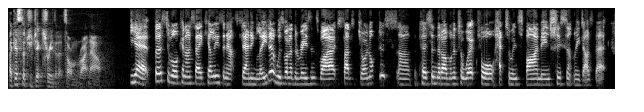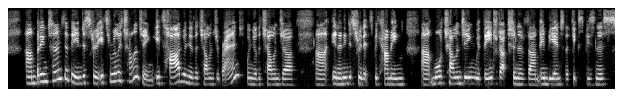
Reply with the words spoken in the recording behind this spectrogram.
I guess the trajectory that it's on right now? Yeah, first of all, can I say Kelly's an outstanding leader. Was one of the reasons why I decided to join Optus. Uh, the person that I wanted to work for had to inspire me, and she certainly does that. Um, but in terms of the industry, it's really challenging. It's hard when you're the challenger brand, when you're the challenger uh, in an industry that's becoming uh, more challenging with the introduction of um, to the fixed business,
